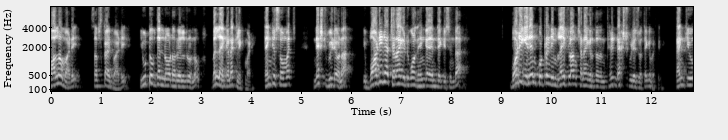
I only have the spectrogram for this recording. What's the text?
ಫಾಲೋ ಮಾಡಿ ಸಬ್ಸ್ಕ್ರೈಬ್ ಮಾಡಿ. ಯೂಟ್ಯೂಬ್ ದಲ್ಲಿ ನೋಡೋರು ಎಲ್ಲರೂ ಬೆಲ್ ಐಕನ್ ಕ್ಲಿಕ್ ಮಾಡಿ. Thank you so much next ವಿಡಿಯೋನ ಈ ಬಾಡಿನ ಚೆನ್ನಾಗಿ ಇಟ್ಕೊಳ್ಳೋದು ಹೆಂಗೆ ಅಂತ ಕೇಶಿಂದ ಬಾಡಿಗೆ ಏನೇನು ಕೊಟ್ಟರೆ ನಿಮ್ಮ ಲೈಫ್ ಲಾಂಗ್ ಚೆನ್ನಾಗಿರ್ತದೆ ಅಂತ ಹೇಳಿ ನೆಕ್ಸ್ಟ್ ವಿಡಿಯೋ ಜೊತೆಗೆ ಬರ್ತೀನಿ. ಥ್ಯಾಂಕ್ ಯು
